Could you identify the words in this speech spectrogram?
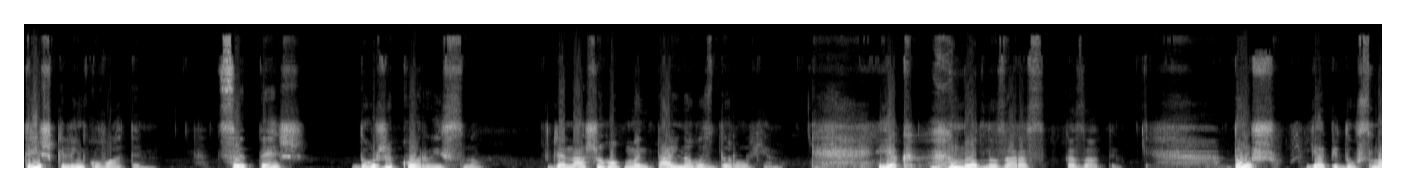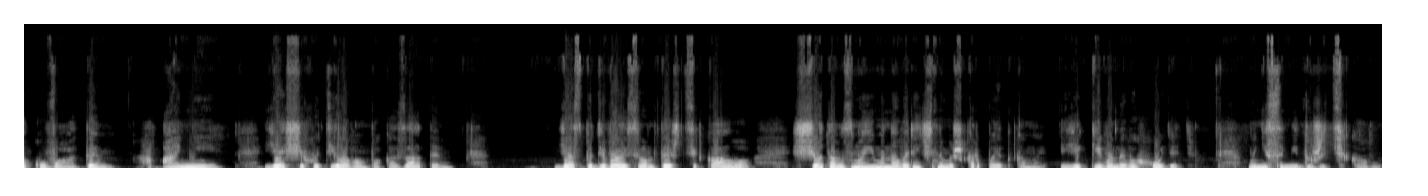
трішки лінькувати. Це теж дуже корисно для нашого ментального здоров'я, як модно зараз казати. Тож, я піду смакувати, а ні, я ще хотіла вам показати. Я сподіваюся, вам теж цікаво, що там з моїми новорічними шкарпетками і які вони виходять. Мені самі дуже цікаво.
